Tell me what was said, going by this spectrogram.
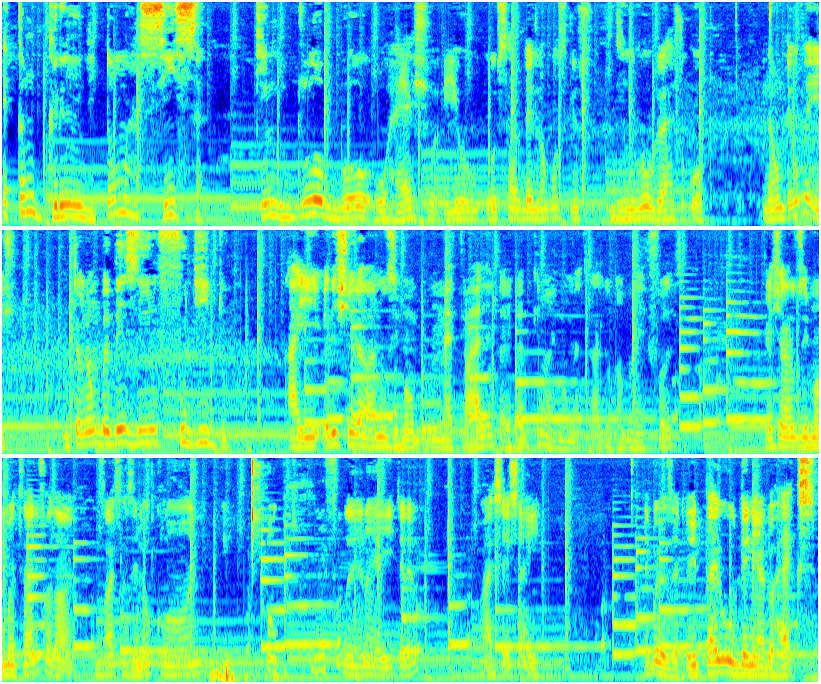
é tão grande, tão maciça, que englobou o resto e o, o cérebro dele não conseguiu desenvolver o resto do corpo. Não deu vez. Então ele é um bebezinho fudido. Aí ele chega lá nos irmãos metralha, tá ligado? Que não é irmão metralha o nome, mas foda-se. Ele chega nos irmãos metralha e fala, ó, vai fazer meu clone. E pouco me fodendo aí, entendeu? Vai ser isso aí. Aí beleza, ele pega o DNA do Rex,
